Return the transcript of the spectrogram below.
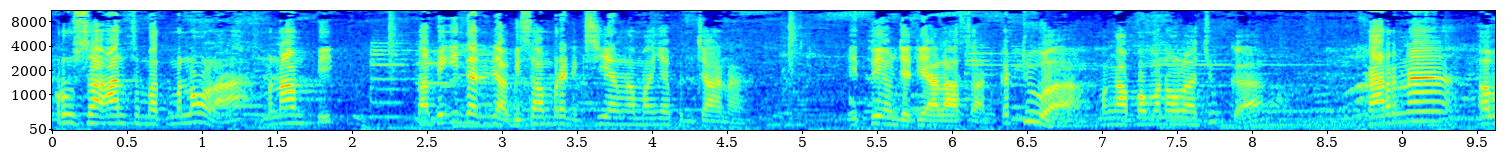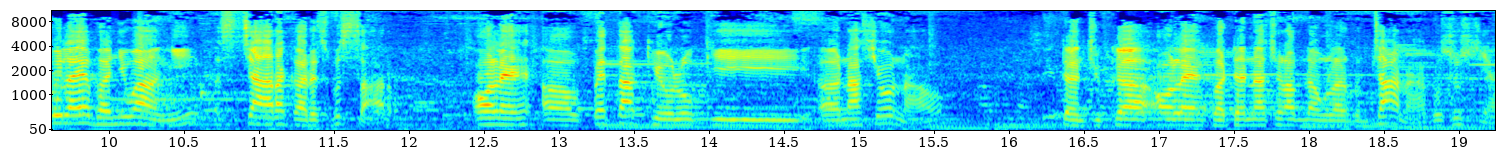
perusahaan sempat menolak, menampik, tapi kita tidak bisa memprediksi yang namanya bencana. Itu yang menjadi alasan. Kedua, mengapa menolak juga? Karena uh, wilayah Banyuwangi secara garis besar oleh uh, peta geologi uh, nasional dan juga oleh Badan Nasional Penanggulangan Bencana khususnya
